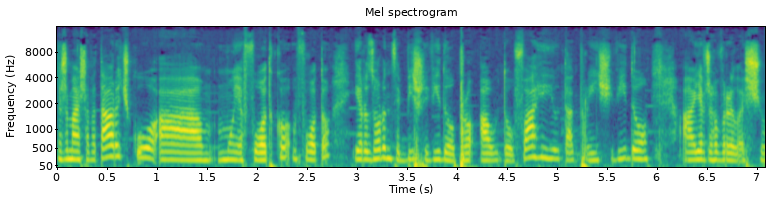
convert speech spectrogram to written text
Нажимаєш аватарочку, а моє фотко, фото, і розгорнеться більше відео про аутофагію, так про інші відео. А я вже говорила, що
